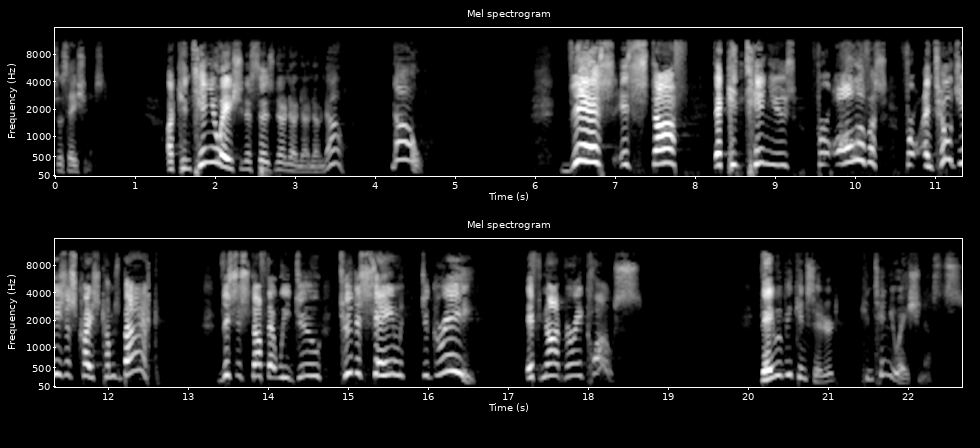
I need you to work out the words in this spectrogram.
cessationist. A continuationist says, no, no, no, no, no. No. This is stuff that continues for all of us for until Jesus Christ comes back. This is stuff that we do to the same degree, if not very close. They would be considered continuationists.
